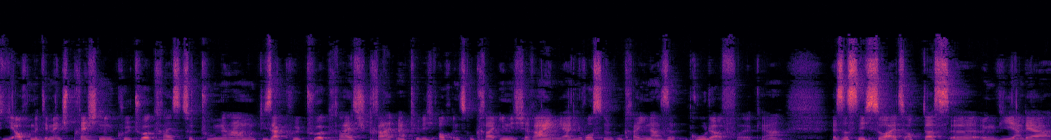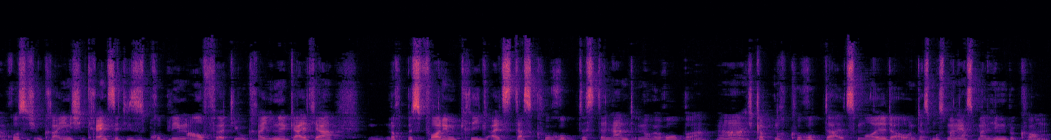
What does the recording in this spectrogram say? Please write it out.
die auch mit dem entsprechenden Kulturkreis zu tun haben. Und dieser Kulturkreis strahlt natürlich auch ins Ukrainische rein. Ja, die Russen und Ukrainer sind Brudervolk. Ja, es ist nicht so, als ob das äh, irgendwie an der russisch-ukrainischen Grenze dieses Problem aufhört. Die Ukraine galt ja noch bis vor dem Krieg als das korrupteste Land in Europa. Ja, ich glaube noch korrupter als Moldau und das muss man erstmal hinbekommen.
